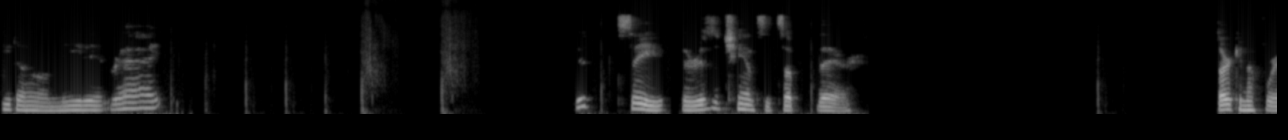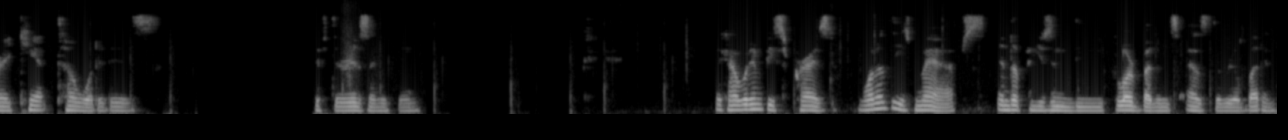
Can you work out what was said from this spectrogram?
You don't need it, right? Did say there is a chance it's up there. Dark enough where I can't tell what it is. If there is anything. Like I wouldn't be surprised if one of these maps end up using the floor buttons as the real button.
